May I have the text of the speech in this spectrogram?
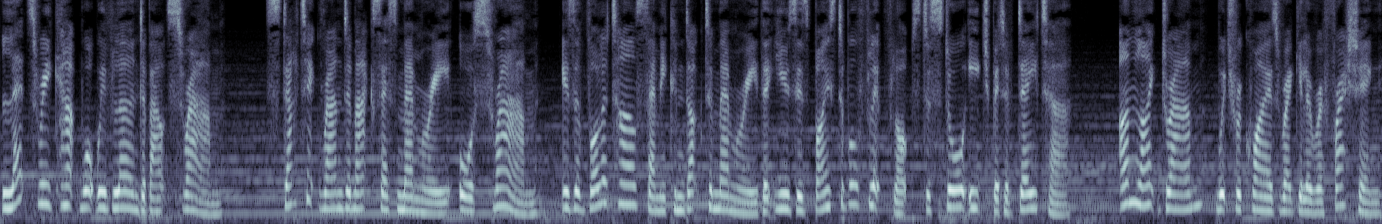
Let's recap what we've learned about SRAM. Static Random Access Memory, or SRAM, is a volatile semiconductor memory that uses bistable flip-flops to store each bit of data. Unlike DRAM, which requires regular refreshing,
